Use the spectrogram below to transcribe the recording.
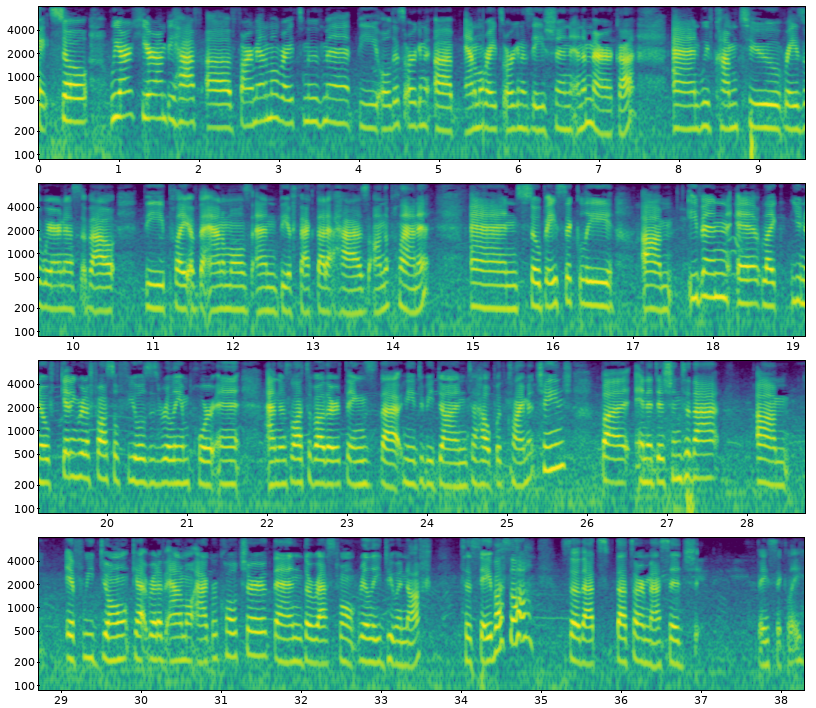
Right, so we are here on behalf of Farm Animal Rights Movement, the oldest organ- uh, animal rights organization in America, and we've come to raise awareness about the plight of the animals and the effect that it has on the planet. And so basically, um, even if, like, you know, getting rid of fossil fuels is really important, and there's lots of other things that need to be done to help with climate change. But in addition to that, um, if we don't get rid of animal agriculture, then the rest won't really do enough to save us all. So that's that's our message basically.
